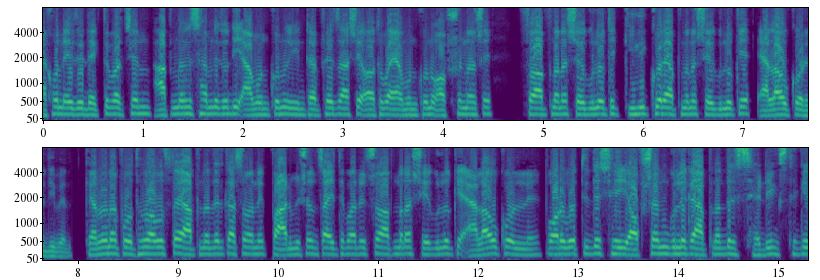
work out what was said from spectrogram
এখন এই যে দেখতে পাচ্ছেন, আপনাদের সামনে যদি এমন কোনো ইন্টারফেস আসে অথবা এমন কোনো অপশন আসে তো আপনারা সেগুলোতে ক্লিক করে আপনারা সেগুলোকে অ্যালাউ করে দিবেন। কেননা, প্রথম অবস্থায় আপনাদের কাছে অনেক পারমিশন চাইতে পারে সো আপনারা সেগুলোকে অ্যালাউ করলে পরবর্তীতে সেই অপশনগুলোকে আপনাদের সেটিংস থেকে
